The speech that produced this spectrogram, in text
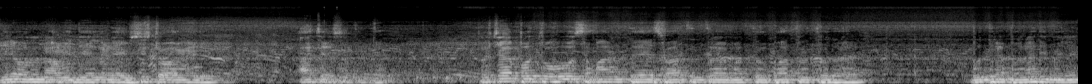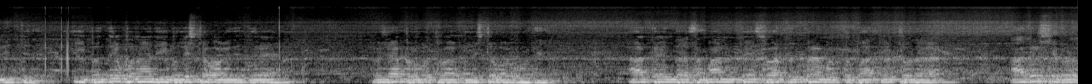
ದಿನವನ್ನು ನಾವು ಇಲ್ಲಿ ಎಲ್ಲೆಡೆ ವಿಶಿಷ್ಟವಾಗಿ ಆಚರಿಸುತ್ತಿದ್ದೇವೆ ಪ್ರಜಾಪ್ರಭುತ್ವವು ಸಮಾನತೆ ಸ್ವಾತಂತ್ರ್ಯ ಮತ್ತು ಭಾತೃತ್ವದ ಭದ್ರ ಬುನಾದಿ ಮೇಲೆ ನಿಂತಿದೆ ಈ ಭದ್ರ ಬುನಾದಿ ಬಲಿಷ್ಠವಾಗದಿದ್ದರೆ ಪ್ರಜಾಪ್ರಭುತ್ವ ಬಲಿಷ್ಠವಾಗುವುದಿಲ್ಲ ಆದ್ದರಿಂದ ಸಮಾನತೆ, ಸ್ವಾತಂತ್ರ್ಯ ಮತ್ತು ಭಾತೃತ್ವದ ಆದರ್ಶಗಳು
